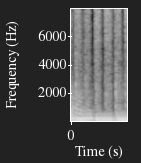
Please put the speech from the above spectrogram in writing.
Thank.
